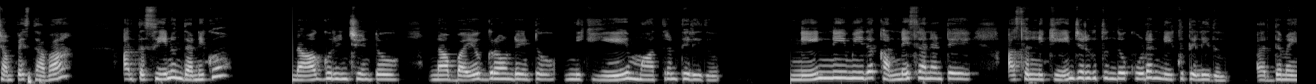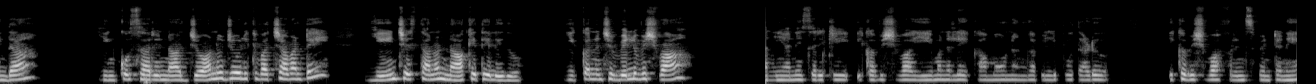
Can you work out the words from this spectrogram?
చంపేస్తావా? అంత సీనుందా నీకు? నా గురించేంటో నా బయోగ్రౌండ్ ఏంటో నీకు ఏం మాత్రం తెలీదు. నేను నీ మీద కన్నేశానంటే అసలు నీకేం జరుగుతుందో కూడా నీకు తెలీదు. అర్థమైందా? ఇంకోసారి నా జాను జోలికి వచ్చావంటే ఏం చేస్తానో నాకే తెలీదు. ఇక్కడి నుంచి వెళ్ళు విశ్వ. అని అనేసరికి ఇక విశ్వ ఏమనలేక మౌనంగా వెళ్ళిపోతాడు. ఇక విశ్వ ఫ్రెండ్స్ వెంటనే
